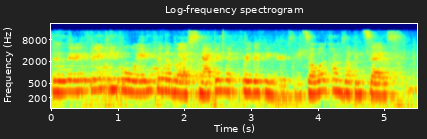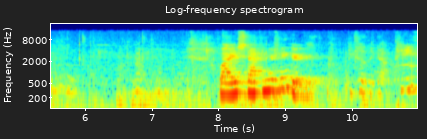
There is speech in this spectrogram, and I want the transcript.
So there are three people waiting for the bus, snapping it for their fingers, and someone comes up and says, Why are you snapping your fingers? Because I got peace,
